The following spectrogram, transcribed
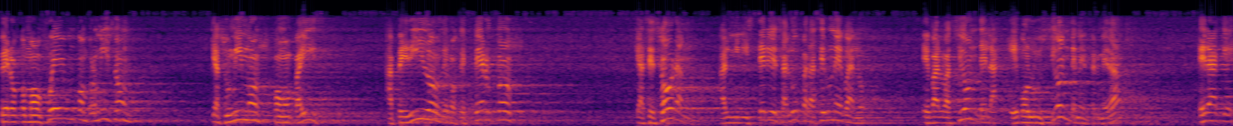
Pero como fue un compromiso que asumimos como país a pedido de los expertos que asesoran al Ministerio de Salud para hacer una evaluación de la evolución de la enfermedad, era que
